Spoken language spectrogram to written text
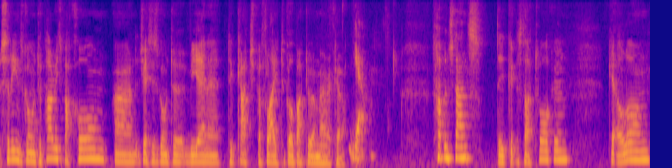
Celine's going to Paris back home, and Jesse's going to Vienna to catch a flight to go back to America. Yeah. Happenstance, they get to start talking, get along.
